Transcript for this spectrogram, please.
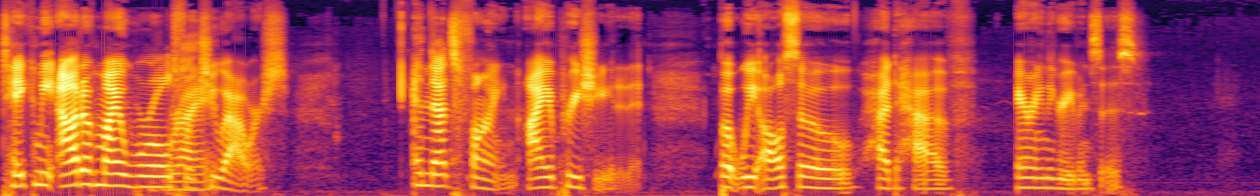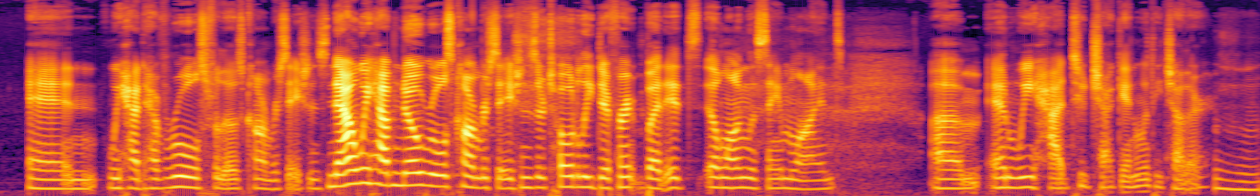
take me out of my world Right. for two hours. And that's fine. I appreciated it. But we also had to have airing the grievances. And we had to have rules for those conversations. Now we have no rules conversations. They're totally different, but it's along the same lines. Um, and we had to check in with each other Mm-hmm.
